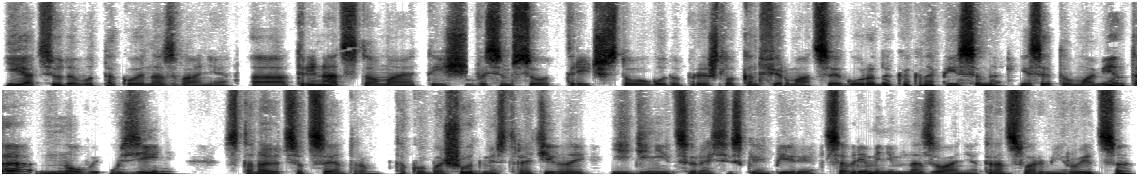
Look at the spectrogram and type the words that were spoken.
И отсюда вот такое название. 13 а, мая 1836 года произошла конфирмация города, как написано. И с этого момента новый Узень становится центром такой большой административной единицы Российской империи. Со временем название трансформируется,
